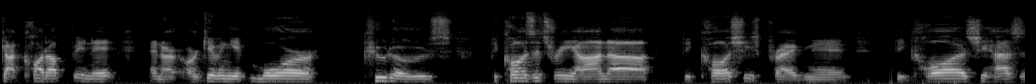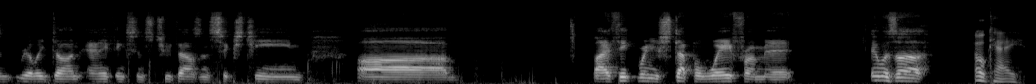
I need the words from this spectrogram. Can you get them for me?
got caught up in it and are, are giving it more kudos because it's Rihanna, because she's pregnant, because she hasn't really done anything since 2016. Um, but I think when you step away from it, it was a Okay.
